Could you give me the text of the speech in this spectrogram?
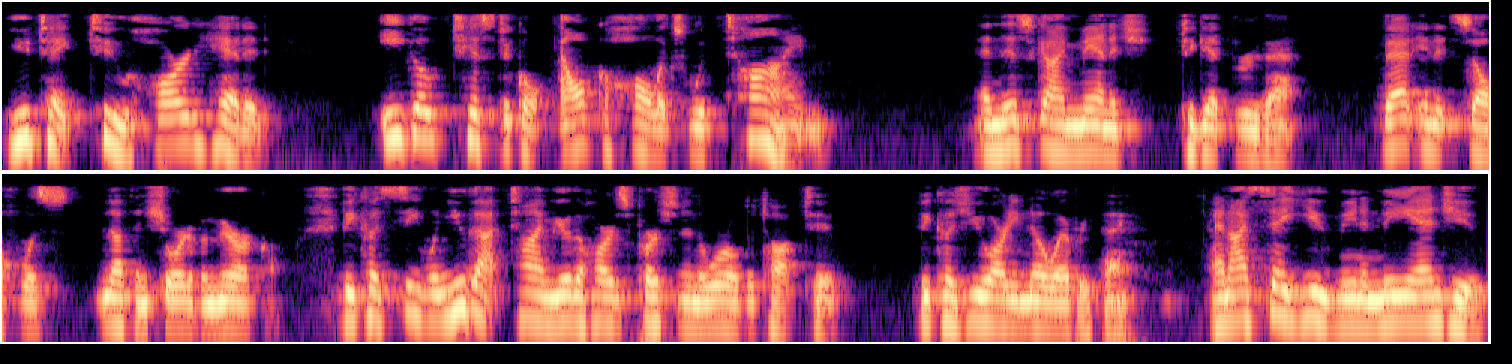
you take two hard-headed, egotistical alcoholics with time. And this guy managed to get through that. That in itself was nothing short of a miracle. Because see, when you got time, you're the hardest person in the world to talk to. Because you already know everything. And I say you, meaning me and you.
